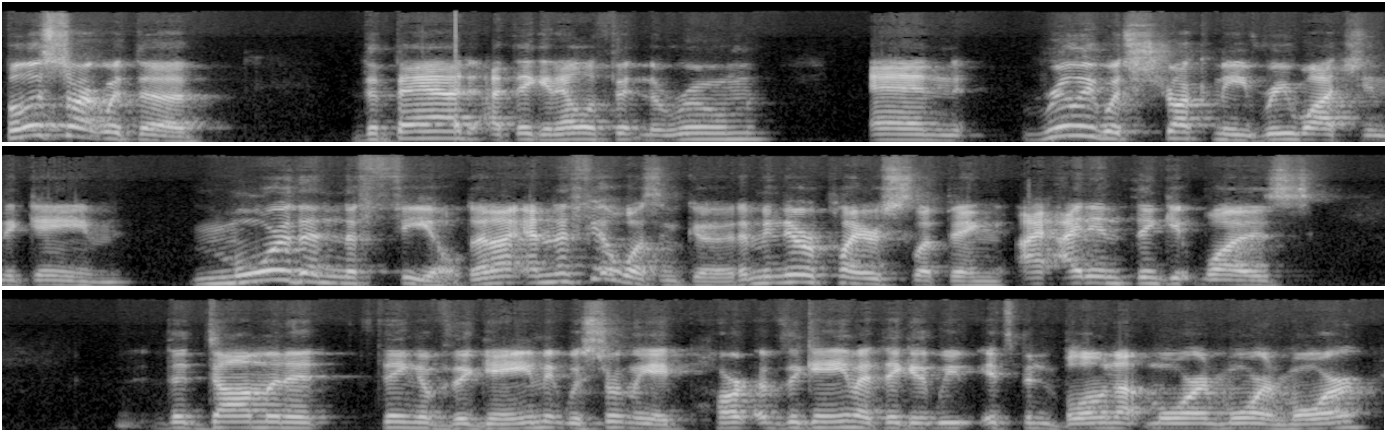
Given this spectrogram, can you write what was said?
But let's start with the the bad. I think an elephant in the room and really, what struck me rewatching the game more than the field, and I and the field wasn't good. I mean, there were players slipping. I, I didn't think it was the dominant thing of the game. It was certainly a part of the game. I think it, we it's been blown up more and more and more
